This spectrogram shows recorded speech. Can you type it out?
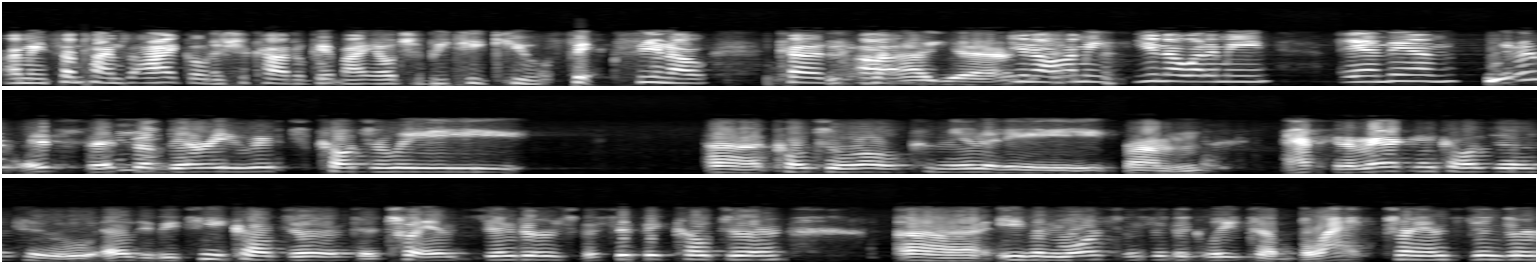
I mean, sometimes I go to Chicago to get my LGBTQ fix, you know, because um, uh, yeah. you know, I mean, you know what I mean. And then yeah, it's it's a then, very rich culturally uh, cultural community from African American culture to LGBT culture to transgender specific culture uh, even more specifically to black transgender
